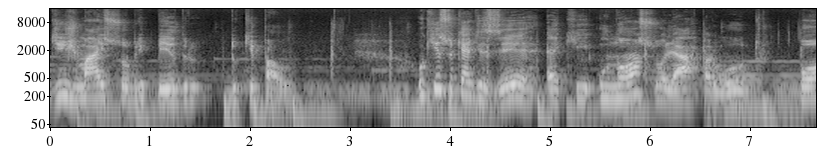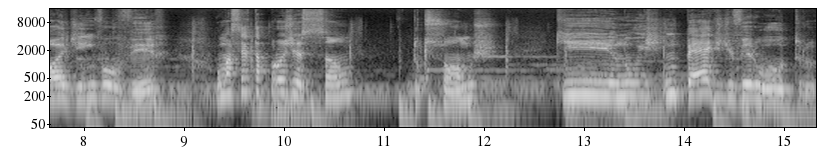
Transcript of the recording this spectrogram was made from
diz mais sobre Pedro do que Paulo. O que isso quer dizer é que o nosso olhar para o outro pode envolver uma certa projeção do que somos que nos impede de ver o outro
